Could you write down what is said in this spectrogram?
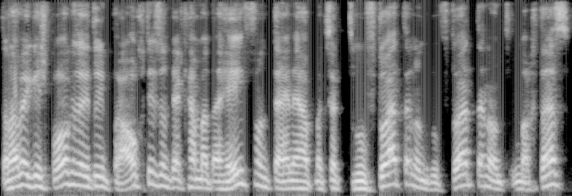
dann habe ich gesprochen, gesagt, ich brauche das und der kann mir da helfen. Und der eine hat mir gesagt, ruf dort an und ruf dort an und mach das.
